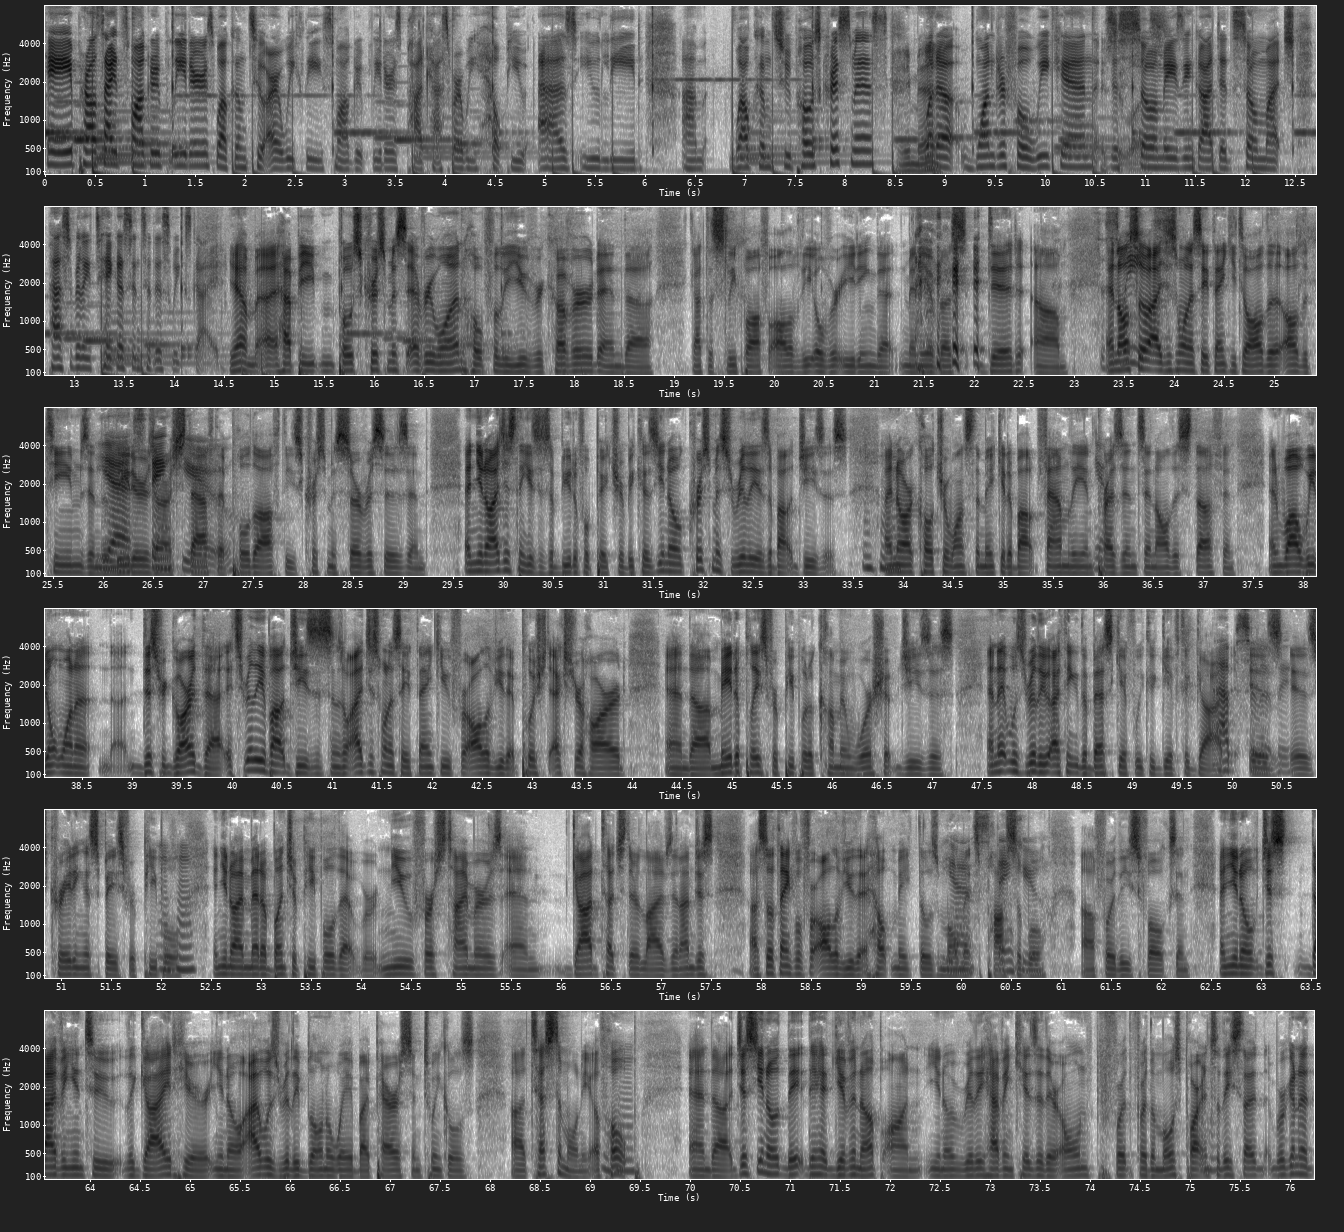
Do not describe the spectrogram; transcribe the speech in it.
Hey, Pearlside Small Group Leaders, welcome to our weekly Small Group Leaders podcast where we help you as you lead. Um, welcome to post Christmas. Amen. What a wonderful weekend. Yes, Just so amazing. God did so much. Pastor Billy, take us into this week's guide. Yeah, uh, happy post Christmas, everyone. Hopefully, you've recovered and uh, got to sleep off all of the overeating that many of us did. Um, and also, I just want to say thank you to all the all the teams and the Yes, leaders and our staff you. that pulled off these Christmas services. And and you know, I just think it's just a beautiful picture because you know, Christmas really is about Jesus. I know our culture wants to make it about family and Mm-hmm. Presents and all this stuff. And and while we don't want to disregard that, it's really about Jesus. And so I just want to say thank you for all of you that pushed extra hard and uh, made a place for people to come and worship Jesus. And it was really, I think, the best gift we could give to God is Absolutely. Mm-hmm. is creating a space for people. And you know, I met a bunch of people that were new first timers, and God touched their lives. And I'm just uh, so thankful for all of you that helped make those moments Yes, possible uh, for these folks. And and you know, just diving into the guide here, you know, I was really blown away by Paris and Twinkle's uh, testimony of hope. And uh, just you know, they, they had given up on you know really having kids of their own for for the most part, and so they said We're gonna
